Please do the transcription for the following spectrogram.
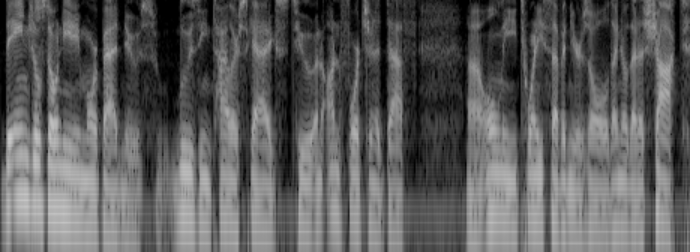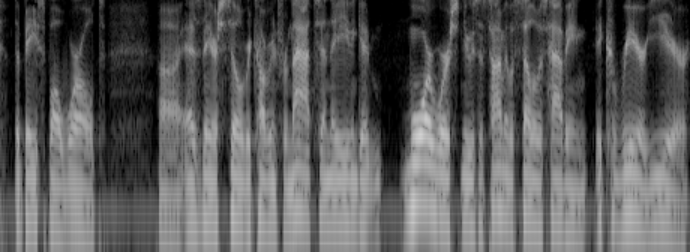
the Angels don't need any more bad news. Losing Tyler Skaggs to an unfortunate death, uh, only 27 years old. I know that has shocked the baseball world uh, as they are still recovering from that, and they even get more worse news as Tommy La Stella is having a career year.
